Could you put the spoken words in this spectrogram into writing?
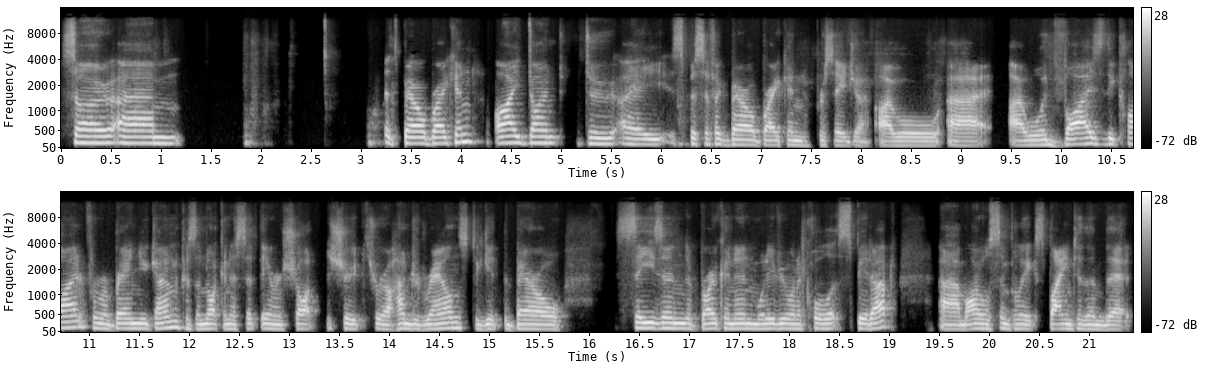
So, um, it's barrel break-in. I don't do a specific barrel break-in procedure. I will uh, I will advise the client from a brand new gun because I'm not going to sit there and shot shoot through hundred rounds to get the barrel seasoned, broken in, whatever you want to call it, sped up. Um, I will simply explain to them that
